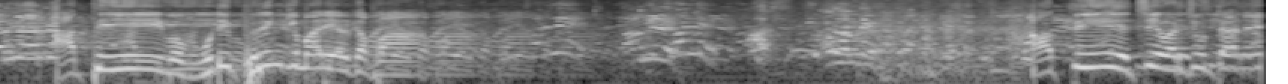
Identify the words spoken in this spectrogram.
இங்க இருங்க, அத்தி முடி பிரிங்கி மாதிரியே இருக்கப்பா. அத்தி எச்சி வடிச்சு விட்டானே.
